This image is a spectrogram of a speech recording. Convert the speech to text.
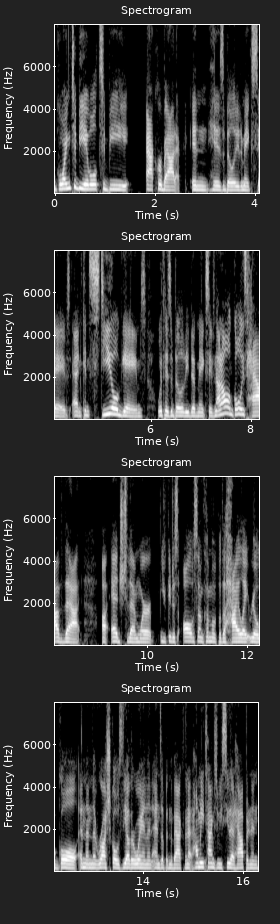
going to be able to be acrobatic in his ability to make saves and can steal games with his ability to make saves. Not all goalies have that uh, edge to them where you can just all of a sudden come up with a highlight reel goal and then the rush goes the other way and then ends up in the back of the net. How many times do we see that happen in,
